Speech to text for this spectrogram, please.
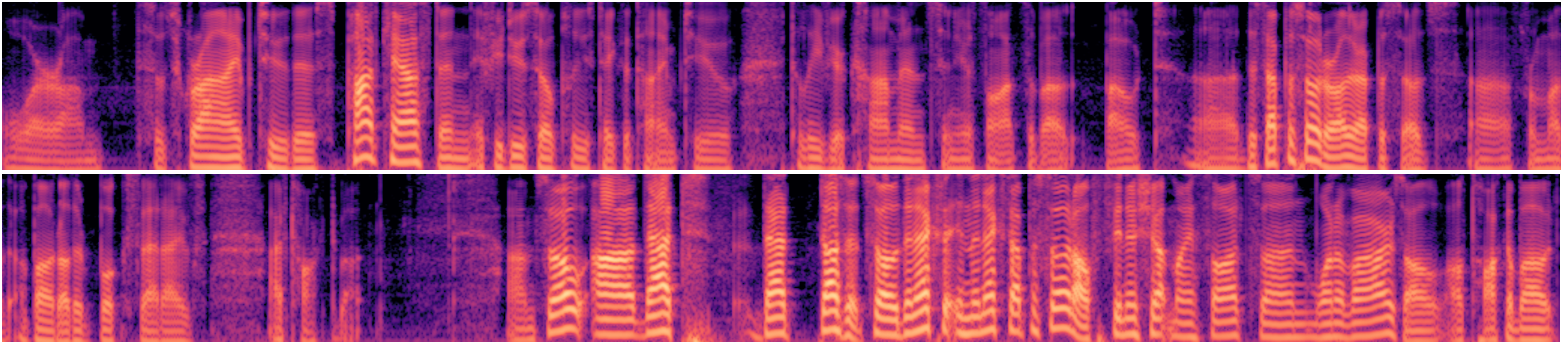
or um, subscribe to this podcast, and if you do so, please take the time to to leave your comments and your thoughts about about uh, this episode or other episodes uh, from other, about other books that I've I've talked about. Um, so uh, that that does it. So the next in the next episode, I'll finish up my thoughts on one of ours. I'll I'll talk about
